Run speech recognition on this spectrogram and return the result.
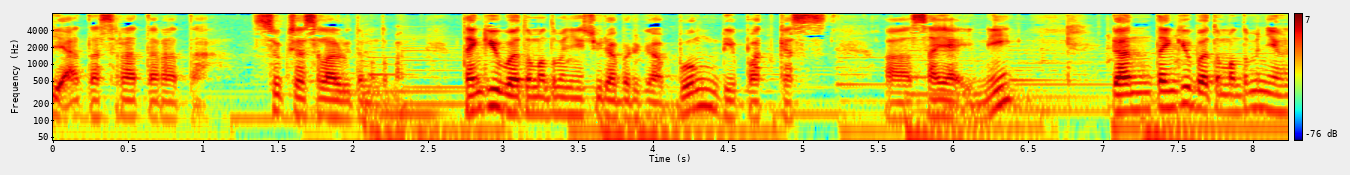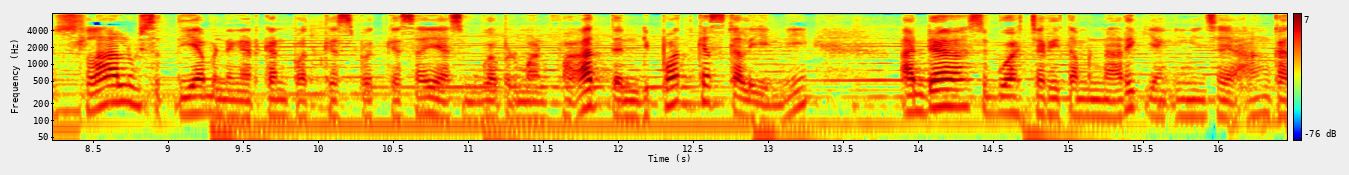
di atas rata-rata Sukses selalu teman-teman Thank you buat teman-teman yang sudah bergabung di podcast uh, saya ini dan thank you buat teman-teman yang selalu setia mendengarkan podcast-podcast saya. Semoga bermanfaat dan di podcast kali ini ada sebuah cerita menarik yang ingin saya angkat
